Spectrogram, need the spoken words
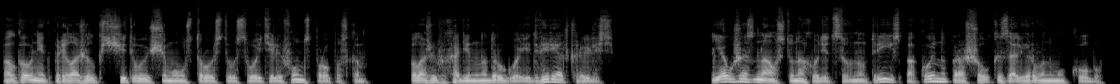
Полковник приложил к считывающему устройству свой телефон с пропуском, положив их один на другой, и двери открылись. Я уже знал, что находится внутри, и спокойно прошел к изолированному кубу.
